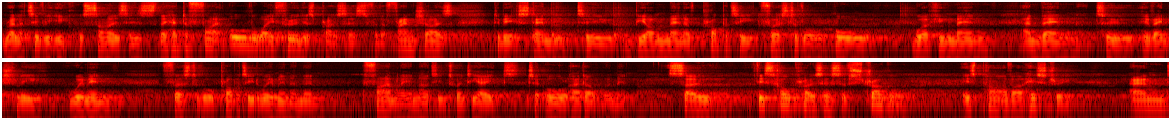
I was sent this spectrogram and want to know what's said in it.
relatively equal sizes. They had to fight all the way through this process for the franchise to be extended to beyond men of property, first of all, all working men, and then to eventually women, first of all, propertied women, and then finally in 1928 to all adult women. So, this whole process of struggle is part of our history. And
